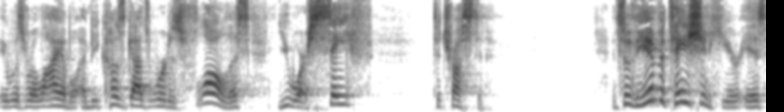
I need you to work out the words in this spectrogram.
It was reliable. And because God's word is flawless, you are safe to trust in it. And so the invitation here is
